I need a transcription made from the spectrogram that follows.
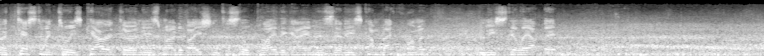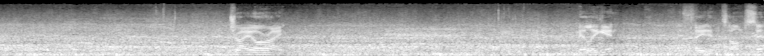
a testament to his character and his motivation to still play the game is that he's come back from it and he's still out there. Traore. Milligan defeated Thompson.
